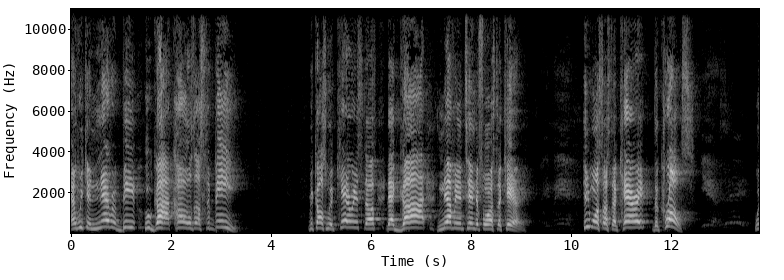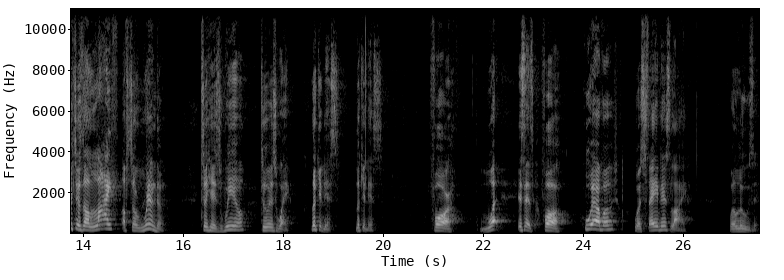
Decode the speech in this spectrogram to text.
And we can never be who God calls us to be because we're carrying stuff that God never intended for us to carry. He wants us to carry the cross, which is a life of surrender to His will, to His way. Look at this. Look at this. For what it says, for whoever will save his life will lose it.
